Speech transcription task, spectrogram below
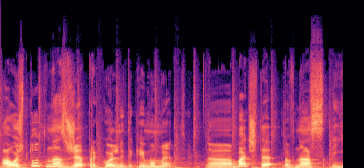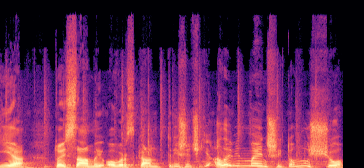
А ось тут у нас вже прикольний такий момент. Е, Бачите, в нас є той самий оверскан трішечки, але він менший, тому що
